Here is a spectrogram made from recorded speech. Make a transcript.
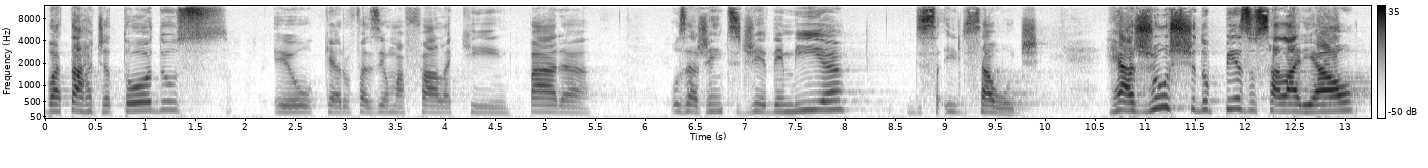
Boa tarde a todos. Eu quero fazer uma fala aqui para os agentes de endemia e de saúde. Reajuste do piso salarial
